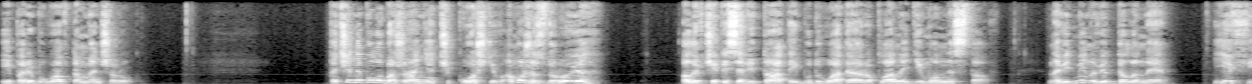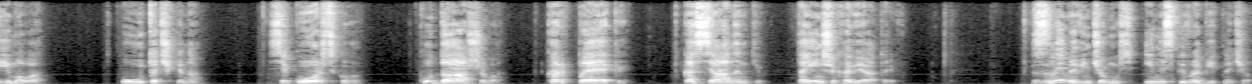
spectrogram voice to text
і перебував там менше року. Та чи не було бажання, чи коштів, а може здоров'я, але вчитися літати і будувати аероплани Дімон не став. На відміну від Делене, Єфімова, Уточкіна, Сікорського, Кудашева, Карпеки, Касяненків та інших авіаторів. З ними він чомусь і не співробітничав.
